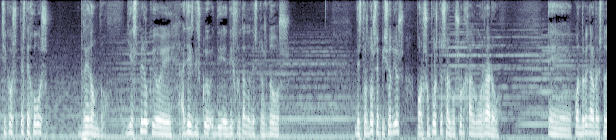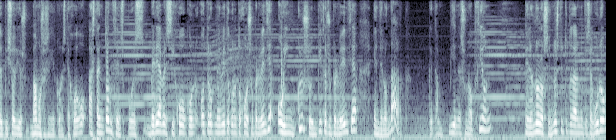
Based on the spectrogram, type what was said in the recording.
Chicos, este juego es redondo y espero que eh, hayáis disfrutado de estos dos de estos dos episodios, por supuesto, salvo surja algo raro. Eh, cuando venga el resto de episodios vamos a seguir con este juego. Hasta entonces, pues veré a ver si juego con otro, me meto con otro juego de supervivencia o incluso empiezo supervivencia en The Long Dark, que también es una opción, pero no lo sé, no estoy totalmente seguro.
